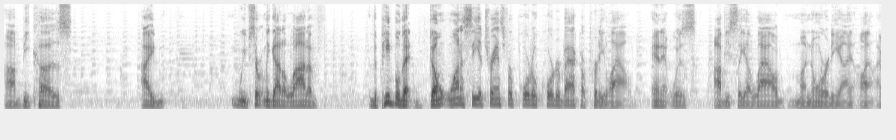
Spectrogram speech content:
uh, because I we've certainly got a lot of the people that don't want to see a transfer portal quarterback are pretty loud, and it was obviously a loud minority. I I, I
